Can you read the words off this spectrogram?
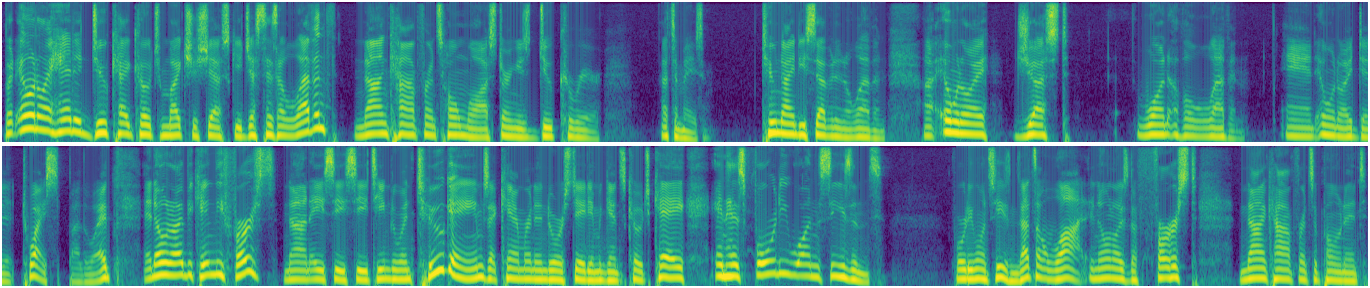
But Illinois handed Duke head coach Mike Krzyzewski just his 11th non-conference home loss during his Duke career. That's amazing. 297 and 11. Uh, Illinois just one of 11. And Illinois did it twice, by the way. And Illinois became the first non ACC team to win two games at Cameron Indoor Stadium against Coach K in his 41 seasons. 41 seasons. That's a lot. And Illinois is the first non conference opponent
